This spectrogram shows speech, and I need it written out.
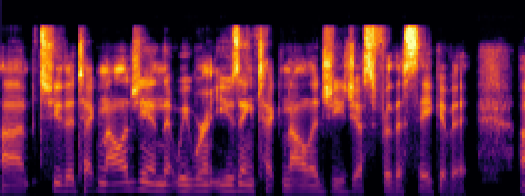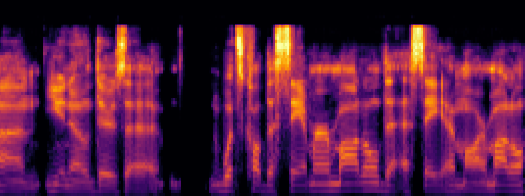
um, to the technology and that we weren't using technology just for the sake of it. Um, you know, there's a what's called the SAMR model, the SAMR model,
